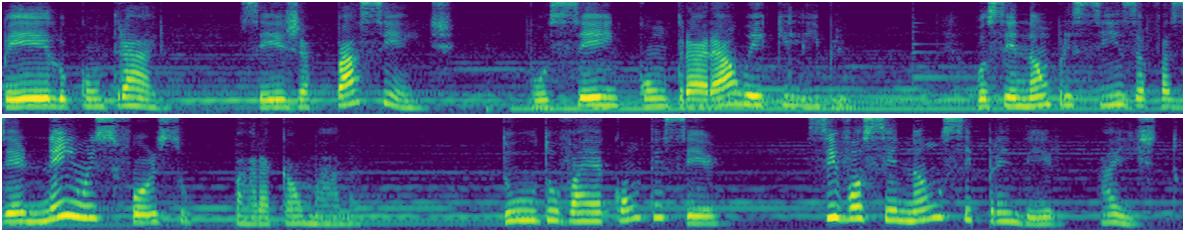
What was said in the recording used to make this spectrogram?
Pelo contrário, seja paciente. Você encontrará o equilíbrio você não precisa fazer nenhum esforço para acalmá-la. Tudo vai acontecer se você não se prender a isto.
